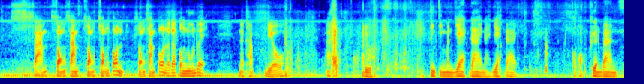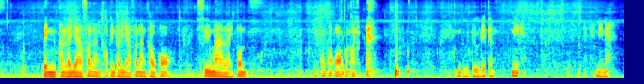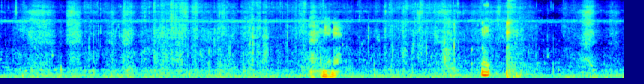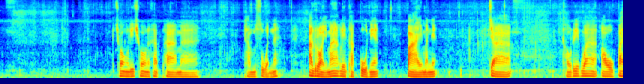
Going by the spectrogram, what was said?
สามสองสามสองสองต้นสองสามต้นแล้วก็ตรงนู้นด้วยนะครับ เดี๋ยวดู จริง ๆ มันแยกได้นะ แยกได้ เพราะเพื่อนบ้าน เป็นภรรยาฝรั่งเขาเป็นภรรยาฝรั่งเขาก็ซื้อมาหลายต้น เดี๋ยวผมเอาออกมาก่อน ดูดูด้วยกัน นี่ นี่นะ นี่นี่นี่ ช่องลิโชคนะครับ พามาทำสวนนะ อร่อยมากเลยผักกูดเนี่ยปลายมันเนี่ยจะเขาเรียกว่าเอาไป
